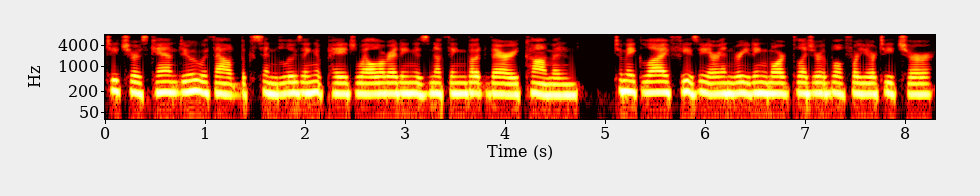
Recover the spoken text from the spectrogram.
Teachers can't do without books and losing a page while reading is nothing but very common. To make life easier and reading more pleasurable for your teacher,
